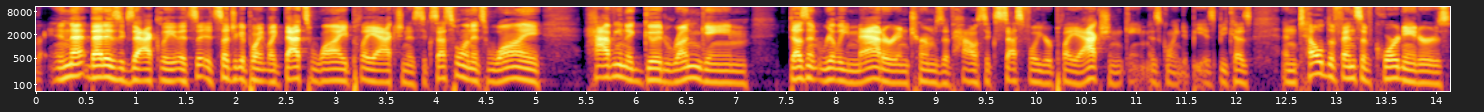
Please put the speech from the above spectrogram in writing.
Right. And that that is exactly it's it's such a good point. Like that's why play action is successful and it's why having a good run game doesn't really matter in terms of how successful your play action game is going to be is because until defensive coordinators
